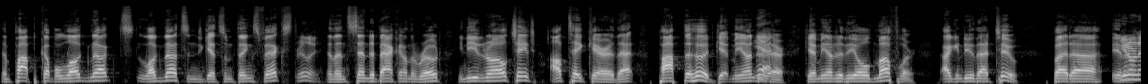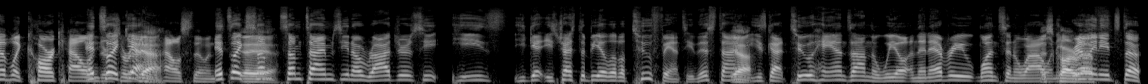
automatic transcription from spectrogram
and pop a couple lug nuts, lug nuts, and get some things fixed. Really? And then send it back on the road. You need an oil change? I'll take care of that. Pop the hood. Get me under yeah. there. Get me under the old muffler. I can do that too. But uh, you, you know. don't have like car calendars it's like, around yeah. your house though. It's like some, sometimes you know Rodgers he he's he get he tries to be a little too fancy. This time he's got two hands on the wheel, and then every once in a while nice when he really ref. needs to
